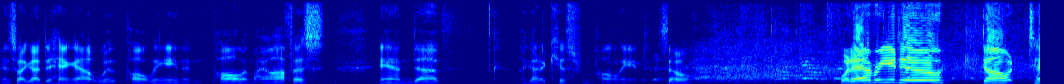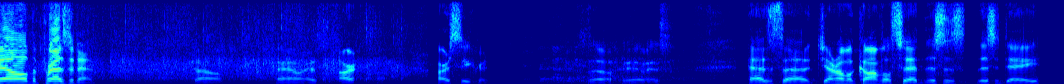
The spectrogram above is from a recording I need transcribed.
and so I got to hang out with Pauline and Paul in my office, and uh, I got a kiss from Pauline. So, whatever you do, don't tell the president. So, anyways, our, our secret. So, anyways, as uh, General McConville said, this, is, this day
